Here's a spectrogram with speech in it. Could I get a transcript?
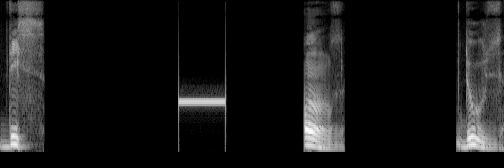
10 11 12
